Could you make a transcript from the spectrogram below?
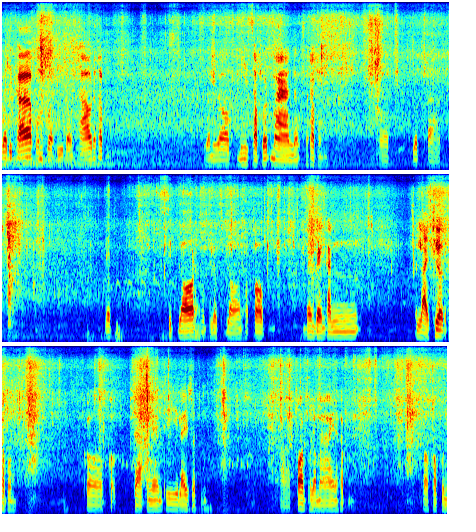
สวัสดีครับ ผมสวัสดีตอนเช้านะครับ วันนี้ก็มีสับรถมานะครับผมก็รถตากรถสิบล้อนะครับผมเป็นรถสิบล้อนะครับก็แบ่งๆกันหลายเชือกนะครับผม ก็จากคะแนนที่ไลฟ์สดป้อนผลไม้นะครับ ก็ขอบคุณ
